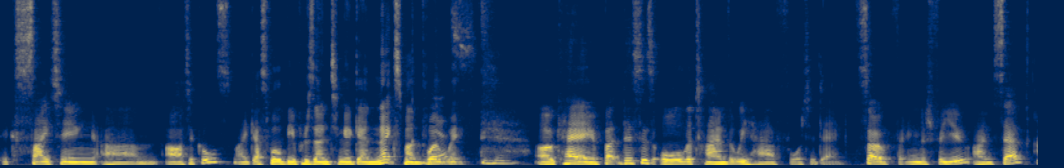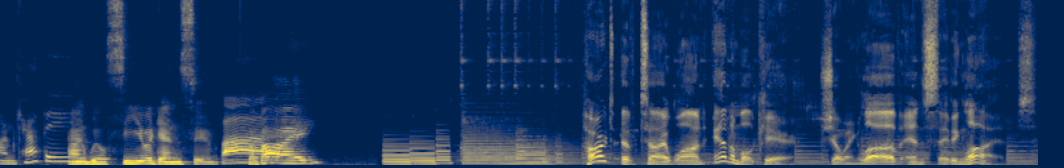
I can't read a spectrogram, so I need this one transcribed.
exciting um, articles. I guess we'll be presenting again next month, won't Yes. we? Okay, but this is all the time that we have for today. So, for English for You, I'm Seb, I'm Kathy. and we'll see you again soon. Bye. Bye. Heart of Taiwan Animal Care, showing love and saving lives.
